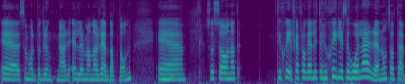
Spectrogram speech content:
eh, som håller på att drunknar eller man har räddat någon, eh, Mm. så sa hon att till, för jag frågade lite hur skiljer sig HLR? Hon sa att här,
